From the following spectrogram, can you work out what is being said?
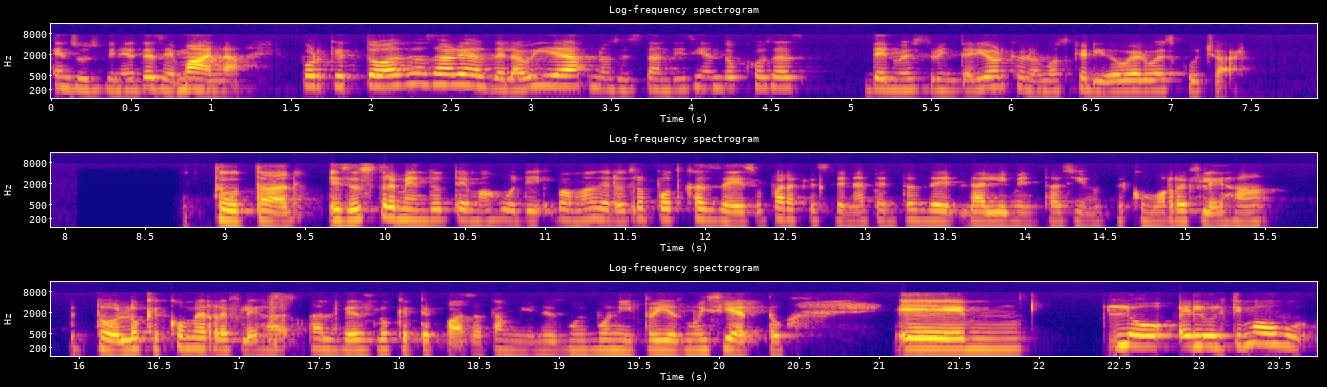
en sus fines de semana porque todas esas áreas de la vida nos están diciendo cosas de nuestro interior que no hemos querido ver o escuchar. Total, eso es tremendo tema, Juli. Vamos a hacer otro podcast de eso para que estén atentas de la alimentación, de cómo refleja todo lo que comes, refleja tal vez lo que te pasa también, es muy bonito y es muy cierto. Em, lo, el último,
